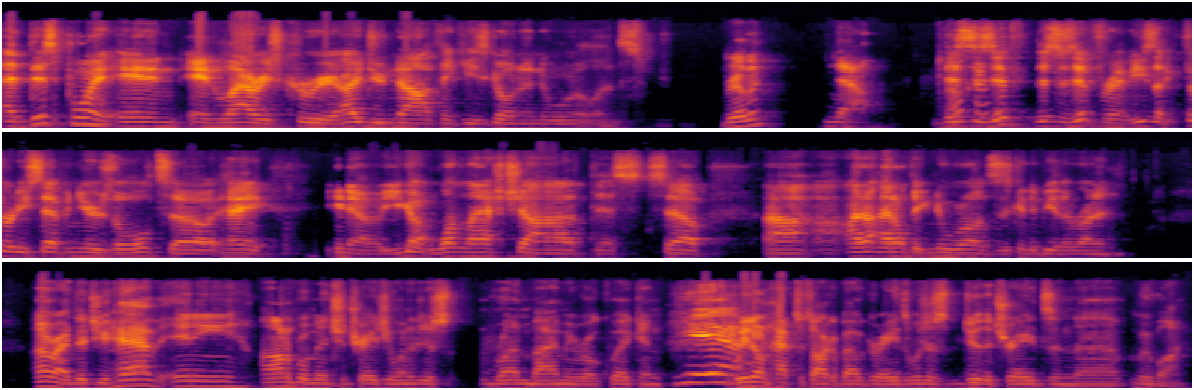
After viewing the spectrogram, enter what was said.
At this point in in Lowry's career, I do not think he's going to New Orleans. Really? No. This okay. is it. This is it for him. He's like 37 years old. So hey, you know, you got one last shot at this. So uh, I, I don't think New Orleans is going to be in the running. All right. Did you have any honorable mention trades you want to just run by me real quick? And yeah, we don't have to talk about grades. We'll just do the trades and uh, move on.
